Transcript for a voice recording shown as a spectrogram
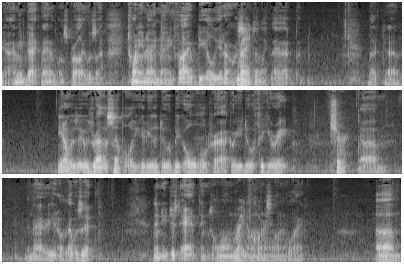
Yeah, I mean back then it was probably it was a twenty nine ninety five deal, you know, or Right. something like that. But but. Uh, you know, it was, it was rather simple. You could either do a big oval track or you do a figure eight. Sure. and that you know that was it. Then you just add things along, Right, of course. along the way. Um,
